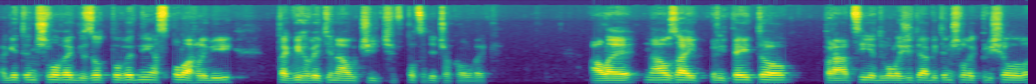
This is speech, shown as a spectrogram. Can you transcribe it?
ak je ten človek zodpovedný a spolahlivý, tak vy ho viete naučiť v podstate čokoľvek. Ale naozaj pri tejto práci je dôležité, aby ten človek prišiel, eh,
